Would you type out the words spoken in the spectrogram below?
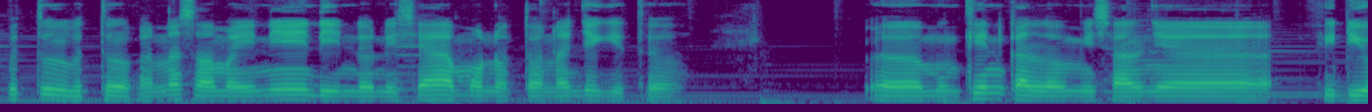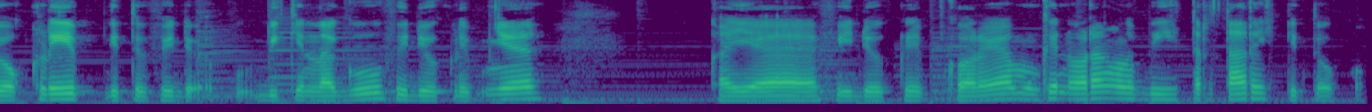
Betul betul karena selama ini di Indonesia monoton aja gitu. E, mungkin kalau misalnya video klip gitu video bikin lagu video klipnya kayak video klip Korea mungkin orang lebih tertarik gitu kok.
